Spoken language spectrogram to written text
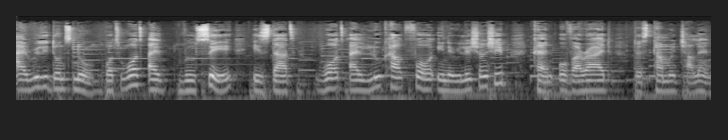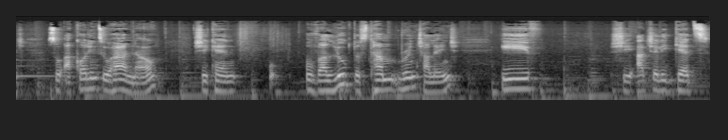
I really don't know, but what I will say is that what I look out for in a relationship can override the stammering challenge. So, according to her, now she can overlook the stammering challenge if she actually gets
